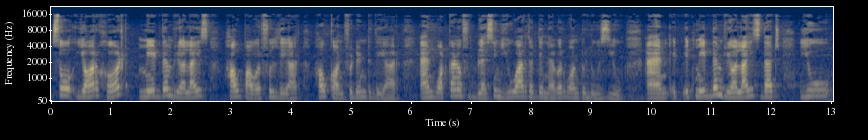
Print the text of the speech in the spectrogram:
So your hurt made them realize how powerful they are how confident they are and what kind of blessing you are that they never want to lose you. And it, it made them realize that you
